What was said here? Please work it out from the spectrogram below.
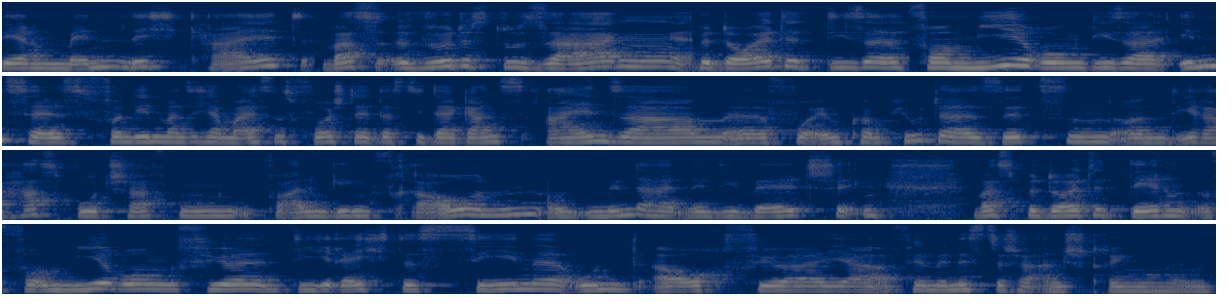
deren Männlichkeit. Was würdest du sagen, bedeutet diese Formierung dieser Incels, von denen man sich ja meistens vorstellt, dass die da ganz einsam äh, vor dem Computer sitzen und ihre Hassbotschaften vor allem gegen Frauen und Minderheiten in die Welt schicken? Was bedeutet deren Formierung für die rechte Szene und auch für ja, feministische Anstrengungen?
